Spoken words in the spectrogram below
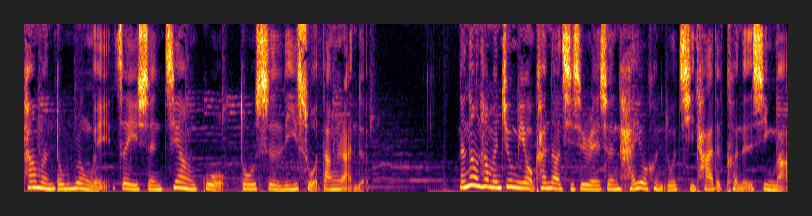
他们都认为这一生这样过都是理所当然的。难道他们就没有看到，其实人生还有很多其他的可能性吗？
